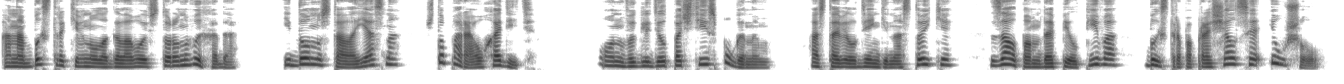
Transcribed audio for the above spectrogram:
Она быстро кивнула головой в сторону выхода, и Дону стало ясно, что пора уходить. Он выглядел почти испуганным, оставил деньги на стойке, залпом допил пиво, быстро попрощался и ушел.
